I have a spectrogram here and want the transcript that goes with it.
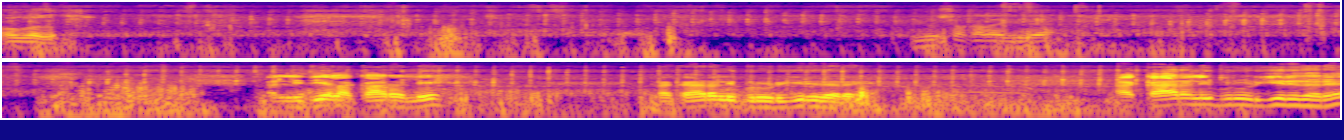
ಹೋಗೋದು. ಇನ್ನೂ ಸಕ್ಕತ್ತಾಗಿದೆ ಅಲ್ಲಿದೆಯಲ್ಲ ಕಾರಲ್ಲಿ? ಆ ಕಾರಲ್ಲಿ ಇಬ್ಬರು ಹುಡುಗಿರಿದ್ದಾರೆ. ಆ ಕಾರಲ್ಲಿ ಇಬ್ಬರು ಹುಡುಗಿರಿದ್ದಾರೆ.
